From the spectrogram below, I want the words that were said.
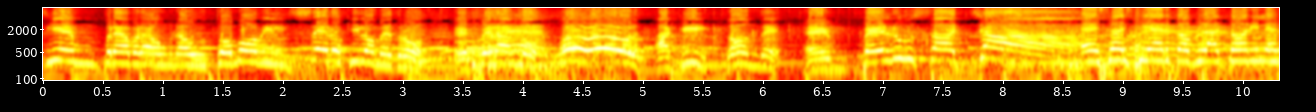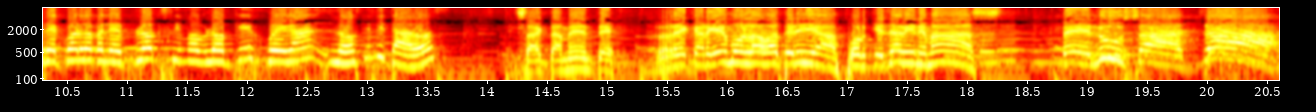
siempre habrá un automóvil cero kilómetro. Esperando ganador aquí, donde En Pelusa Ya. Eso es cierto, Platón. Y les recuerdo que en el próximo bloque juegan los invitados. Exactamente. Recarguemos las baterías porque ya viene más. Pelusa ya.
